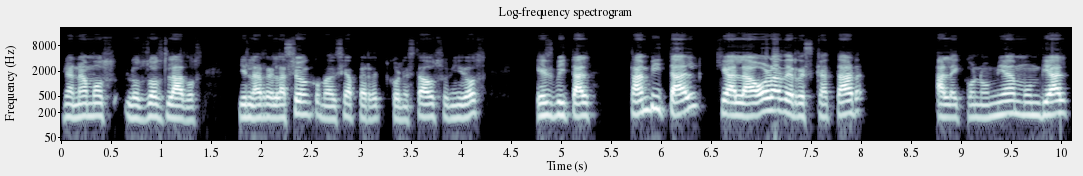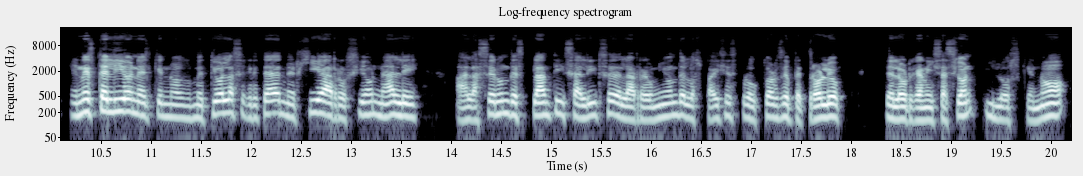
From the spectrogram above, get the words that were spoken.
ganamos los dos lados. Y en la relación, como decía Perret, con Estados Unidos, es vital, tan vital que a la hora de rescatar a la economía mundial en este lío en el que nos metió la Secretaría de Energía, Rocío Nale, al hacer un desplante y salirse de la reunión de los países productores de petróleo de la organización y los que no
